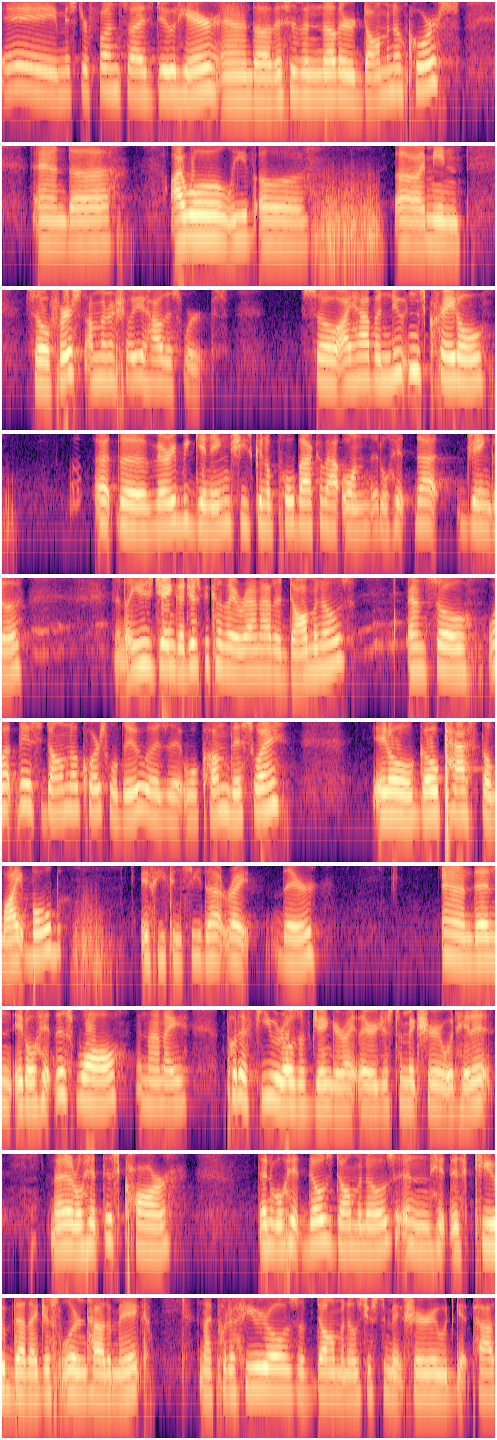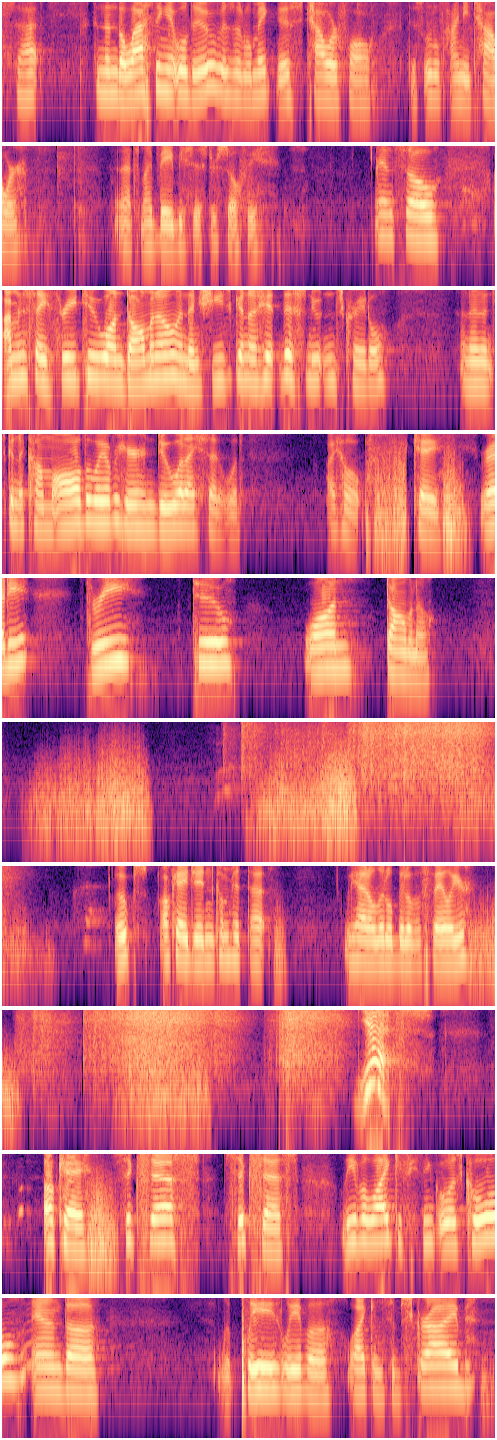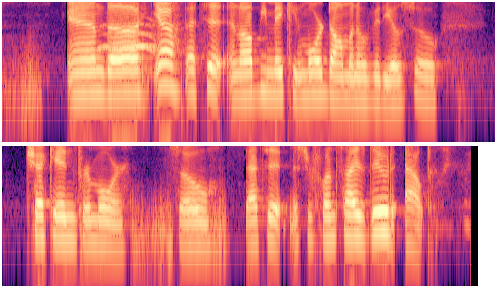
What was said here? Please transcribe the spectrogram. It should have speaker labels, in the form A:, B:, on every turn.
A: Hey, Mr. Fun Size Dude here, and uh, this is another domino course. And uh, I will leave a. Uh, I mean, so first I'm going to show you how this works. So I have a Newton's cradle at the very beginning. She's going to pull back that one, it'll hit that Jenga. And I use Jenga just because I ran out of dominoes. And so what this domino course will do is it will come this way it'll go past the light bulb, if you can see that right there. And then it'll hit this wall, and then I put a few rows of Jenga right there just to make sure it would hit it. Then it'll hit this car. Then we'll hit those dominoes and hit this cube that I just learned how to make. And I put a few rows of dominoes just to make sure it would get past that. And then the last thing it will do is it'll make this tower fall, this little tiny tower. And that's my baby sister, Sophie. And so I'm going to say three, two, one, domino, and then she's going to hit this Newton's cradle. And then it's going to come all the way over here and do what I said it would. I hope. Okay, ready? Three, two, one, domino. Oops. Okay, Jaden, come hit that. We had a little bit of a failure. Yes! Okay, success, success. Leave a like if you think it was cool, and uh, please leave a like and subscribe. And uh, yeah, that's it. And I'll be making more domino videos, so check in for more. So that's it. Mr. Fun Size Dude, out.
